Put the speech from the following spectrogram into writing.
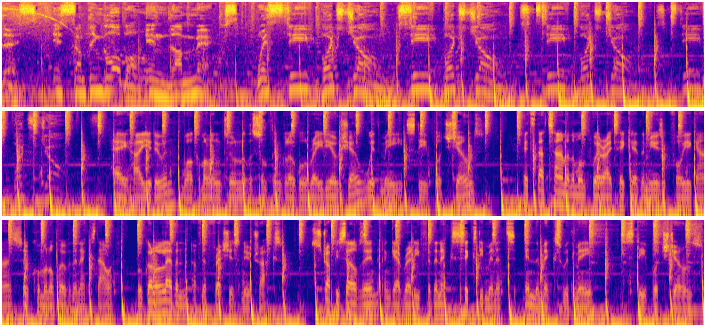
This is something global in the mix with Steve Butch Jones. Steve Butch Jones. Steve Butch Jones. Steve Butch Jones. Hey, how you doing? Welcome along to another Something Global radio show with me, Steve Butch Jones. It's that time of the month where I take care of the music for you guys, so coming up over the next hour, we've got 11 of the freshest new tracks. Strap yourselves in and get ready for the next 60 minutes in the mix with me, Steve Butch Jones.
